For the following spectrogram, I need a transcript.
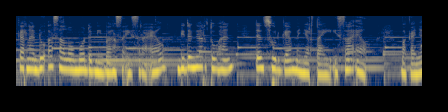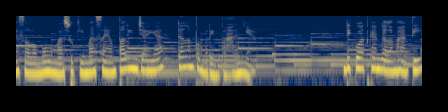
karena doa Salomo demi bangsa Israel didengar Tuhan dan surga menyertai Israel. Makanya Salomo memasuki masa yang paling jaya dalam pemerintahannya. Dikuatkan dalam hati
